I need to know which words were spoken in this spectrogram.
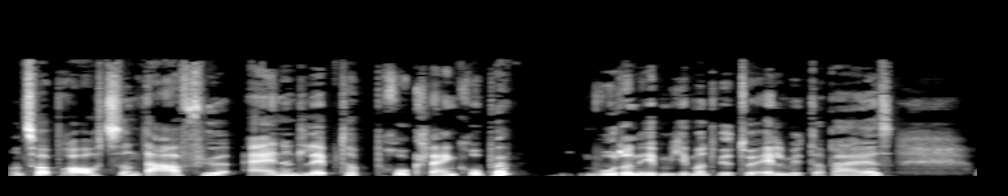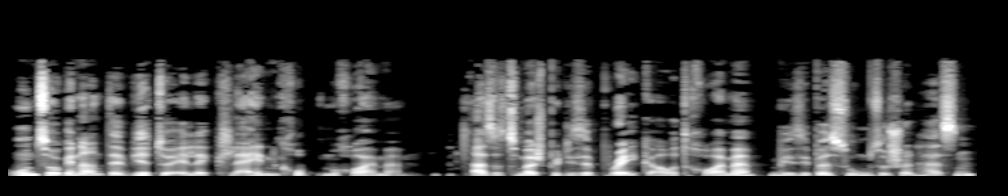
Und zwar braucht es dann dafür einen Laptop pro Kleingruppe wo dann eben jemand virtuell mit dabei ist, und sogenannte virtuelle Kleingruppenräume. Also zum Beispiel diese Breakout-Räume, wie sie bei Zoom so schön heißen.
